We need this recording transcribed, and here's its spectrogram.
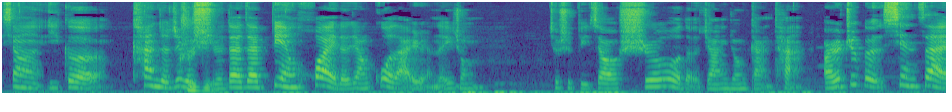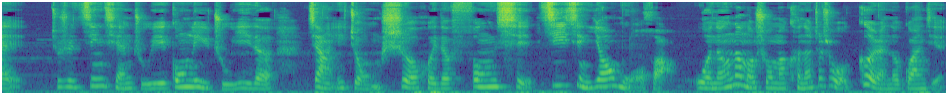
像一个看着这个时代在变坏的这样过来人的一种，就是比较失落的这样一种感叹。而这个现在就是金钱主义、功利主义的这样一种社会的风气激进妖魔化。我能那么说吗？可能这是我个人的观点，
